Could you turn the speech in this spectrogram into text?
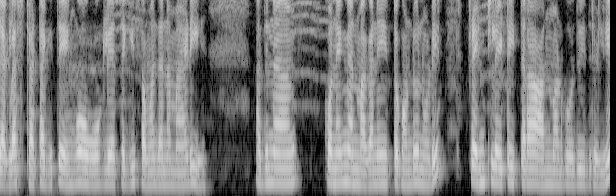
ಜಗಳ ಸ್ಟಾರ್ಟ್ ಆಗಿತ್ತು. ಹೆಂಗೋ ಹೋಗ್ಲಿ ಅತ್ತಾಗಿ ಸಮಾಧಾನ ಮಾಡಿ ಅದನ್ನು ಕೊನೆಗೆ ನನ್ನ ಮಗನೇ ತೊಗೊಂಡು ನೋಡಿ, ಫ್ರಂಟ್ ಲೈಟ್ ಈ ಥರ ಆನ್ ಮಾಡ್ಬೋದು ಇದರಲ್ಲಿ.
